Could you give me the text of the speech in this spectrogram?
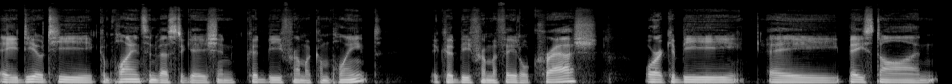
a DOT compliance investigation could be from a complaint, it could be from a fatal crash, or it could be a based on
